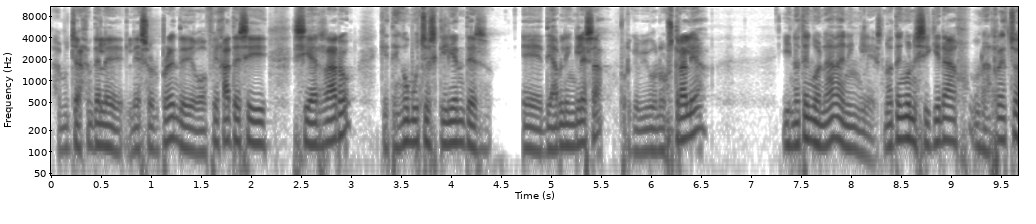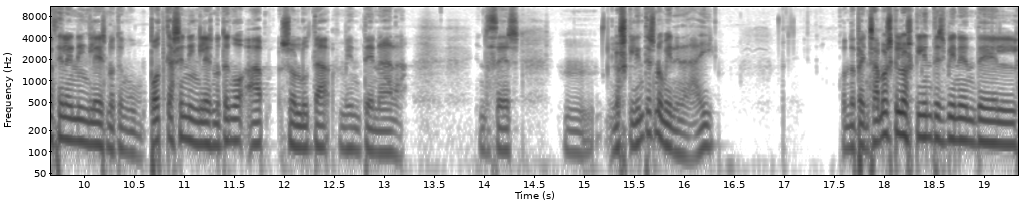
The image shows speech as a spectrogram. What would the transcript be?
a mucha gente le, sorprende. Digo, fíjate si, si, es raro que tengo muchos clientes eh, de habla inglesa, porque vivo en Australia, y no tengo nada en inglés. No tengo ni siquiera una red social en inglés, no tengo un podcast en inglés, no tengo absolutamente nada. Entonces, mm, los clientes no vienen de ahí. Cuando pensamos que los clientes vienen del,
